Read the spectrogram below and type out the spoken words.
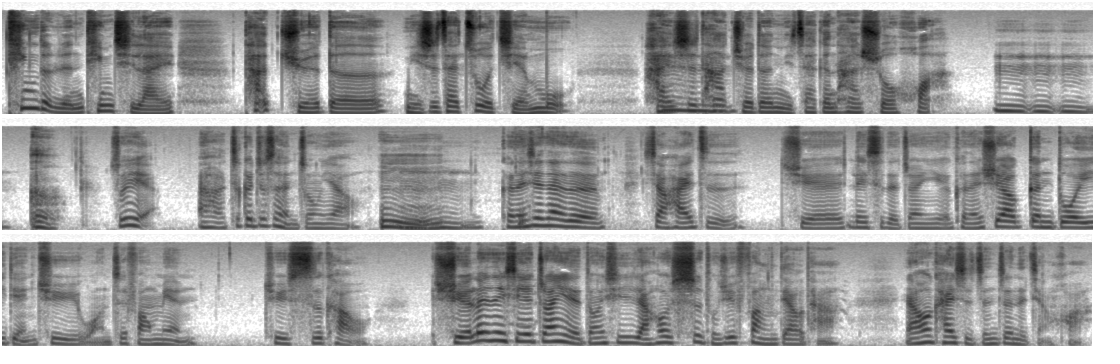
听的人听起来，他觉得你是在做节目，还是他觉得你在跟他说话？嗯嗯嗯嗯，所以啊，这个就是很重要。嗯嗯，可能现在的小孩子学类似的专业，可能需要更多一点去往这方面去思考。学了那些专业的东西，然后试图去放掉它，然后开始真正的讲话。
